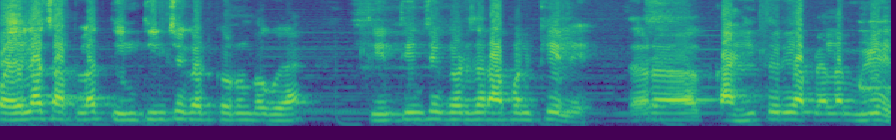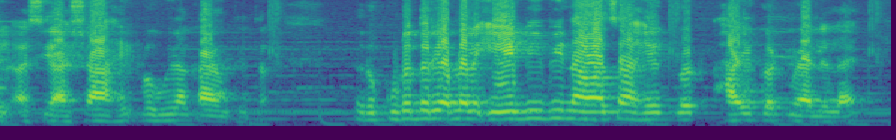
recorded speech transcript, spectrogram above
पहिलाच आपला तीन तीनचे गट करून बघूया. तीन तीनचे गट जर आपण केले तर काहीतरी आपल्याला मिळेल अशी आशा आहे. बघूया काय होते तर. तर कुठंतरी आपल्याला ए बी बी नावाचा हे गट हा एक गट मिळालेला आहे.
